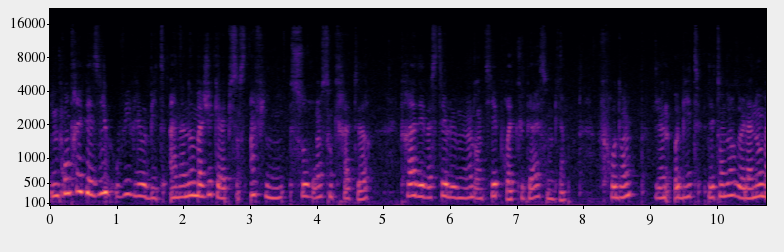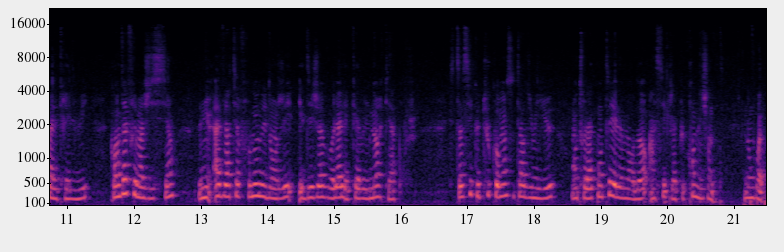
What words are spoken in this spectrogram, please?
Une contrée paisible où vivent les hobbits, un anneau magique à la puissance infinie, Sauron, son créateur, prêt à dévaster le monde entier pour récupérer son bien. Frodon, jeune hobbit, détendeur de l'anneau malgré lui, Gandalf le magicien, venu avertir Frodon du danger, et déjà voilà les cavaliers noirs qui approchent. C'est ainsi que tout commence en terre du milieu, entre la comté et le Mordor, ainsi que la plus grande légende. Donc voilà.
